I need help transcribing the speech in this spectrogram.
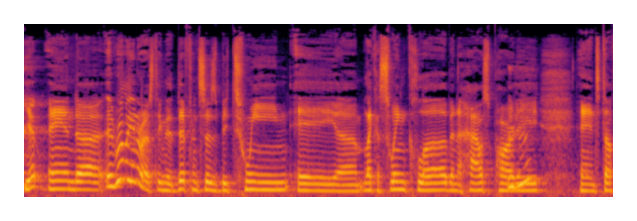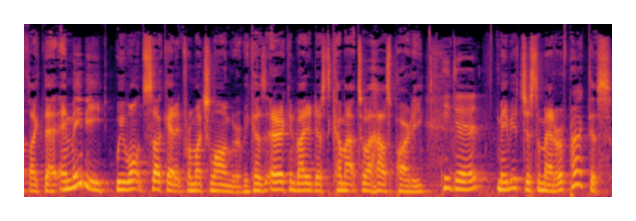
Yep, and uh, it's really interesting the differences between a um, like a swing club and a house party. Mm-hmm and stuff like that. And maybe we won't suck at it for much longer because Eric invited us to come out to a house party. He did. Maybe it's just a matter of practice.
